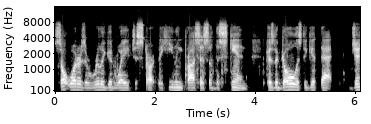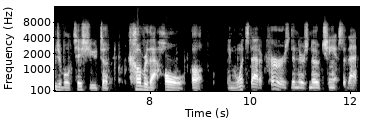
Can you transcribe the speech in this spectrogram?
Salt water is a really good way to start the healing process of the skin because the goal is to get that gingival tissue to cover that hole up. And once that occurs, then there's no chance that that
